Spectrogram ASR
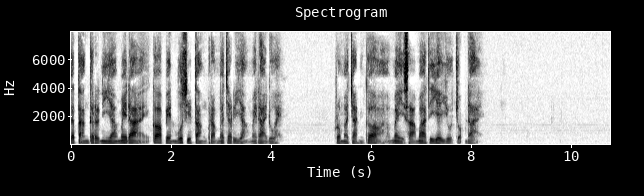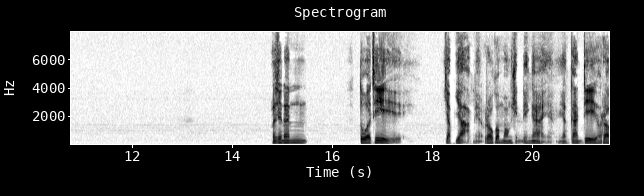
กระตังกรณียังไม่ได้ ก็เป็นวุสิตังพรหมจริยังไม่ได้ด้วย พรหมจรรย์ก็ไม่สามารถที่จะอยู่จบได้ เพราะฉะนั้นตัวที่หยาบหยาบเนี่ยเราก็มองเห็นได้ง่าย อย่างการที่เรา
